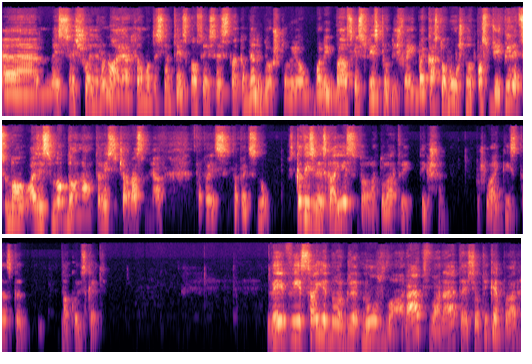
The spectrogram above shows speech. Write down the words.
Es, es šodien runāju ar Helmutu, es viņam teicu, klausies, es laikam nelidošu to, jo man ir bailes, ka es izpildīšu, vai, vai kas to būs, no pasūtīšu biļetes un no aiziesim lockdownā, un tā viss čā rasmi, jā. Tāpēc, tāpēc nu, skatīsimies, kā ies to, ar to Latviju tikšanu. Pašlaik izskatās, ka nav ko izskaidrot. Vai viesaiet norganizēt? Nu, varētu, varētu. Es jau tikai par,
